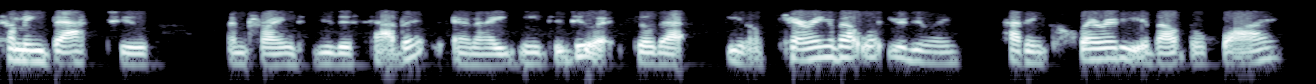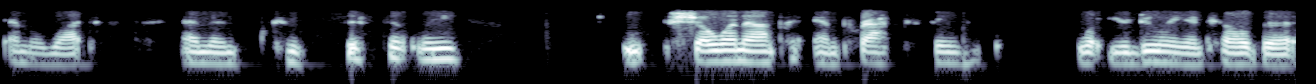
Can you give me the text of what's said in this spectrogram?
coming back to, I'm trying to do this habit and I need to do it. So that, you know, caring about what you're doing, having clarity about the why and the what, and then consistently showing up and practicing what you're doing until the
